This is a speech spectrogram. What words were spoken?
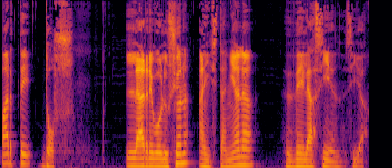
parte 2. La revolución einsteiniana de la ciencia.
